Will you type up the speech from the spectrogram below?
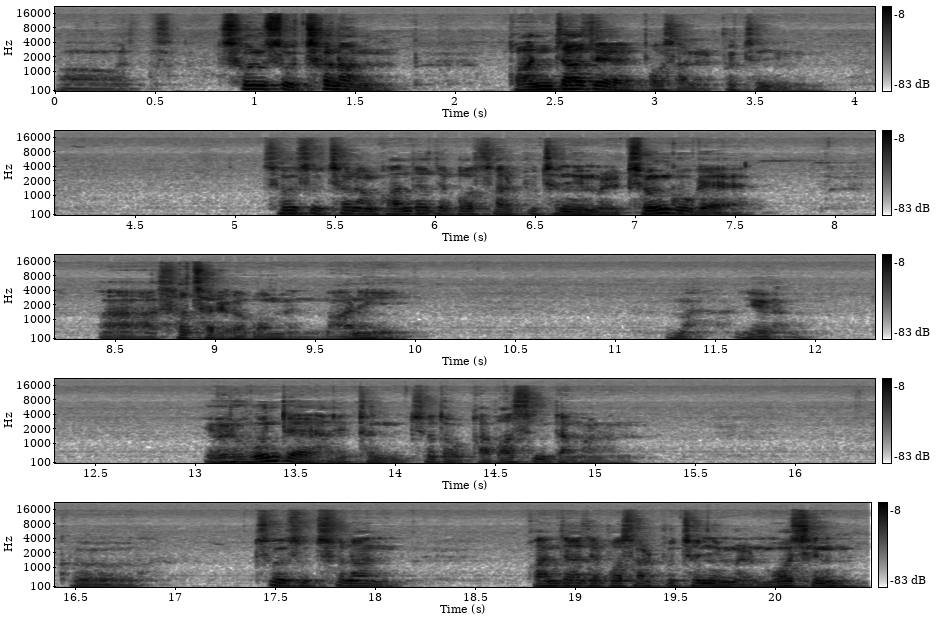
어, 천수 천안 관자재 보살 부처님입니다. 천수 천안 관자재 보살 부처님을 전국에 아, 사찰에 가보면 많이 여러 군데 하여튼 저도 가봤습니다만은 그 천수 천안 관자재 보살 부처님을 모신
